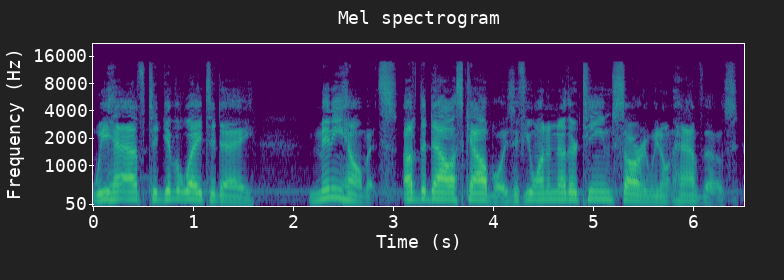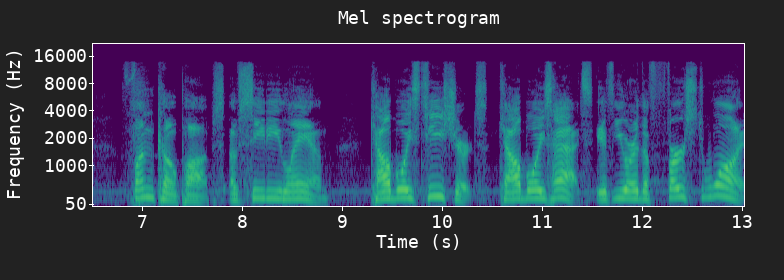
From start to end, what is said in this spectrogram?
we have to give away today mini helmets of the Dallas Cowboys. If you want another team, sorry, we don't have those. Funko Pops of CeeDee Lamb, Cowboys t shirts, Cowboys hats. If you are the first one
